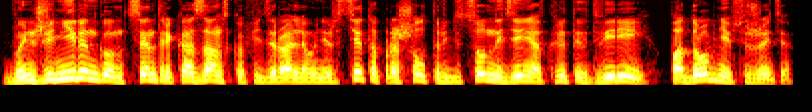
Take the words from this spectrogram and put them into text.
В инжиниринговом центре Казанского федерального университета прошел традиционный день открытых дверей. Подробнее в сюжете.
